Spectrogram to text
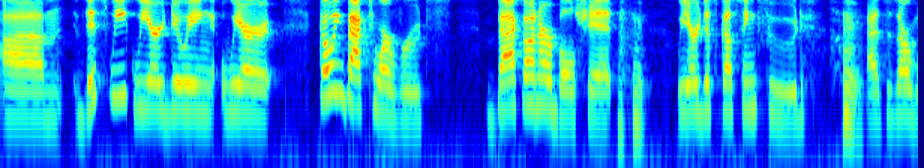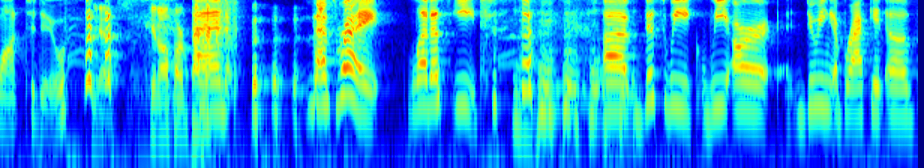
Um, this week we are doing we are going back to our roots, back on our bullshit. we are discussing food, as is our wont to do. Yes, get off our backs. That's right. Let us eat. uh, this week we are doing a bracket of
